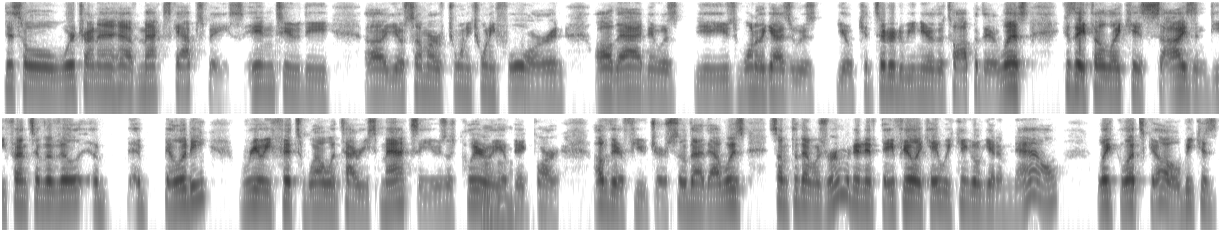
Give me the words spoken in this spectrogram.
this whole we're trying to have max cap space into the uh, you know summer of 2024 and all that. And it was he was one of the guys who was you know considered to be near the top of their list because they felt like his size and defensive ability really fits well with Tyrese Maxey, who's clearly mm-hmm. a big part of their future. So that that was something that was rumored. And if they feel like, hey, we can go get him now like let's go because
